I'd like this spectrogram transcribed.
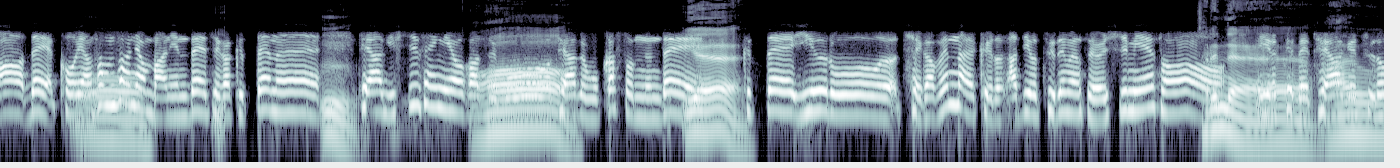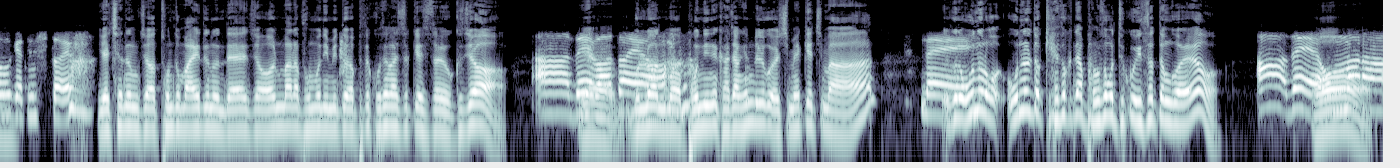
아, 네. 거의 한 오. 3, 4년 만인데, 제가 그때는 음. 대학 입시생이어가지고 아. 대학을 못 갔었는데, 예. 그때 이후로 제가 맨날 그 라디오 들으면서 열심히 해서 잘했네. 이렇게 내 대학에 아유. 들어오게 됐어요. 예체능 저 돈도 많이 드는데 저 얼마나 부모님이 또 옆에서 고생하셨겠어요. 그죠? 아, 네, 예, 맞아요. 물론 뭐 본인이 가장 힘들고 열심히 했겠지만 네. 이건 오늘 오늘도 계속 그냥 방송을 듣고 있었던 거예요. 아, 네. 어. 엄마랑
